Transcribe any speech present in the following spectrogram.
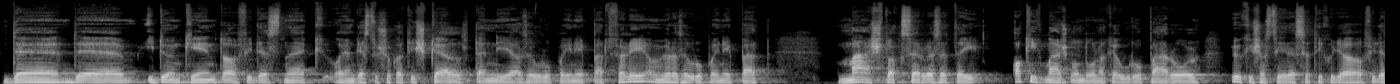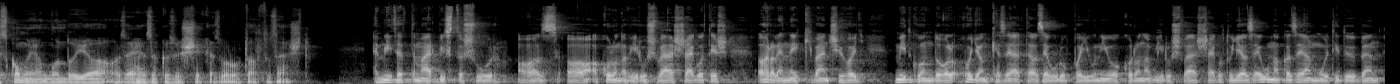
de, de időnként a Fidesznek olyan gesztusokat is kell tennie az Európai Néppárt felé, amivel az Európai Néppárt más tagszervezetei, akik más gondolnak Európáról, ők is azt érezhetik, hogy a Fidesz komolyan gondolja az ehhez a közösséghez való tartozást. Említette már biztos úr az a, a koronavírus válságot, és arra lennék kíváncsi, hogy mit gondol, hogyan kezelte az Európai Unió a koronavírus válságot. Ugye az EU-nak az elmúlt időben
